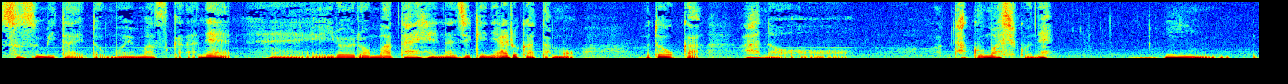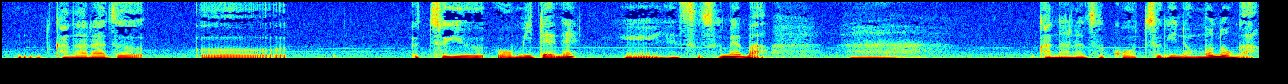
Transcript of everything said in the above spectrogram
進みたいと思いますからね、えー、いろいろまあ大変な時期にある方もどうかあのーたくましくね、うん、必ず次を見てね、えー、進めば必ずこう次のものが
